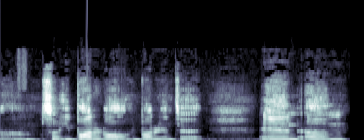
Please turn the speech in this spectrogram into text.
Um, so he bought it all. He bought it into it, and um,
